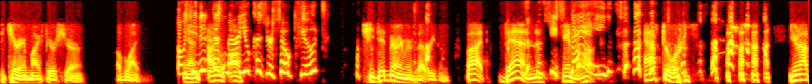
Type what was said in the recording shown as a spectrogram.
to carry my fair share of life. Oh, and she didn't just marry uh, you because you're so cute. She did marry me for that reason. But then she came stayed. Afterwards. you're not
